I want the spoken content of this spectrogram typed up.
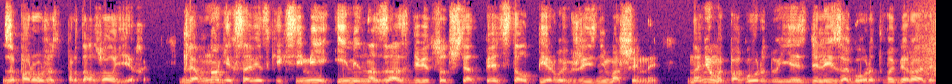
Запорожец продолжал ехать. Для многих советских семей именно ЗАЗ-965 стал первой в жизни машиной. На нем и по городу ездили, и за город выбирались.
